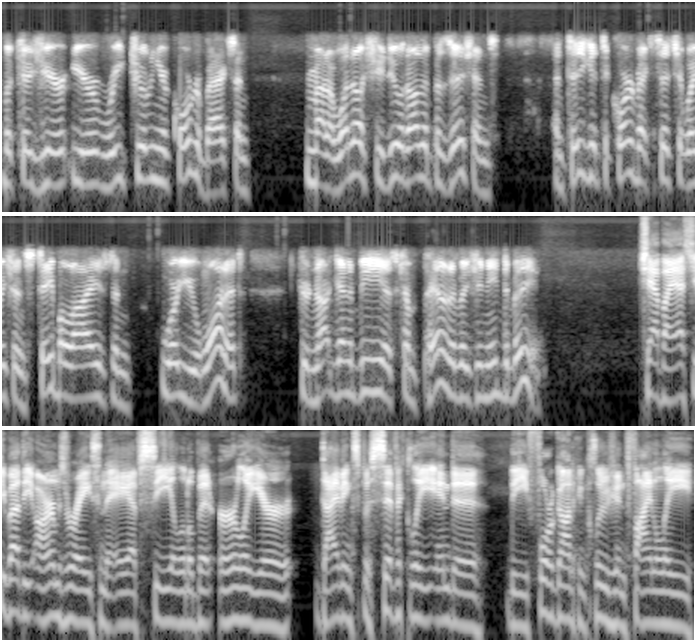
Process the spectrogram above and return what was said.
because you're you're retooling your quarterbacks, and no matter what else you do at other positions, until you get the quarterback situation stabilized and where you want it, you're not going to be as competitive as you need to be. Chap, I asked you about the arms race in the AFC a little bit earlier, diving specifically into the foregone conclusion finally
